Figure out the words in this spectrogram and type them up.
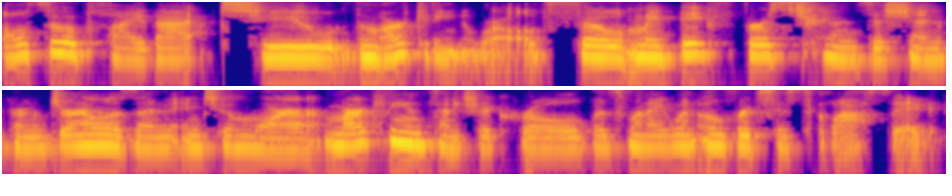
also apply that to the marketing world. So, my big first transition from journalism into a more marketing centric role was when I went over to Scholastic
